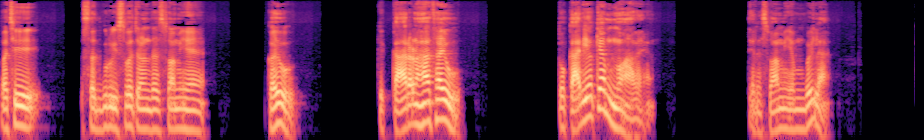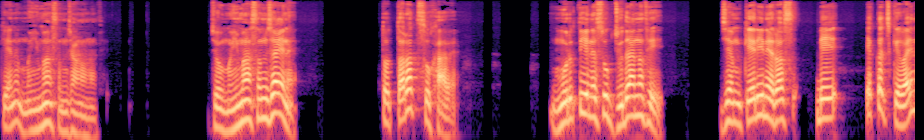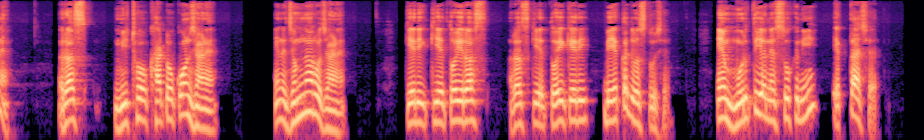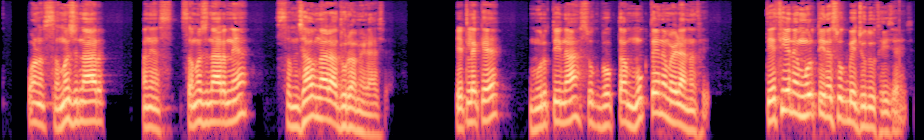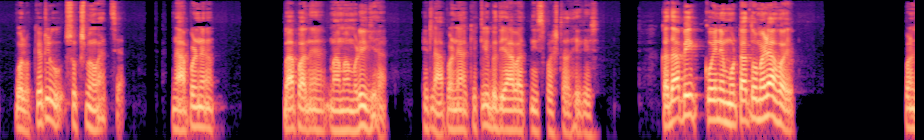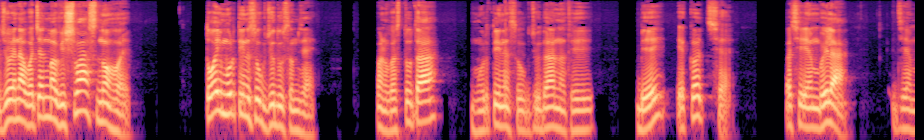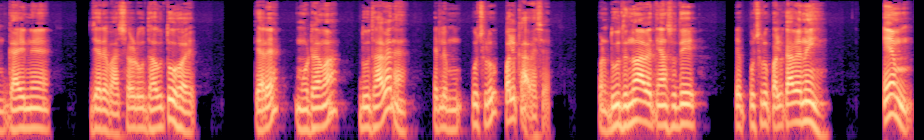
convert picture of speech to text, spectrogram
પછી સદગુરુ ઈશ્વરચરણદાસ સ્વામીએ કહ્યું કે કારણ હાથ આવ્યું તો કાર્ય કેમ ન આવે? ત્યારે સ્વામી એમ બોલ્યા કે એને મહિમા સમજાણો નથી. જો મહિમા સમજાય ને, તો તરત સુખ આવે. મૂર્તિ અને સુખ જુદા નથી. જેમ કેરીને રસ બે એક જ કહેવાય ને, રસ મીઠો ખાટો કોણ જાણે? એને જમનારો જાણે. કેરી કીએ તોય રસ રસ કીએ તોય કેરી, બે એક જ વસ્તુ છે. એમ મૂર્તિ અને સુખની એકતા છે. પણ સમજનાર અને સમજનારને સમજાવનારા અધૂરા મળ્યા છે. એટલે કે મૂર્તિના સુખ ભોગતા મુક્ત એને મળ્યા નથી. તેથી એને મૂર્તિ અને સુખ બે જુદું થઈ જાય છે. બોલો, કેટલું સૂક્ષ્મ વાત છે. ને આપણને બાપાને મામા મળી ગયા એટલે આપણને આ કેટલી બધી આ વાતની સ્પષ્ટતા થઈ ગઈ છે. કદાપી કોઈને મોટા તો મળ્યા હોય પણ જો એના વચનમાં વિશ્વાસ ન હોય, તોય મૂર્તિનું સુખ જુદું સમજાય. પણ વસ્તુતા મૂર્તિને સુખ જુદા નથી. બે એક જ છે. પછી એમ બોલ્યા, જેમ ગાયને જ્યારે વાછરડું ધાવતું હોય, ત્યારે મોઢામાં દૂધ આવે ને, એટલે પૂછડું પલકાવે છે. પણ દૂધ ન આવે ત્યાં સુધી એ પૂછડું પલકાવે નહીં. એમ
